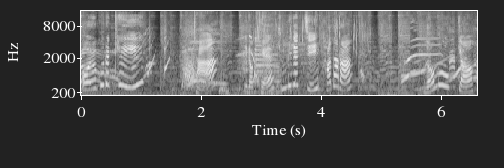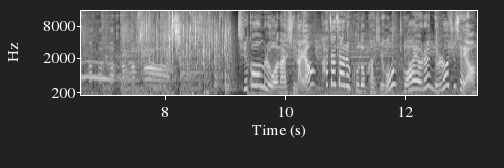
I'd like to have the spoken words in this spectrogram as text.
얼굴에 K? 자, 이렇게 준비됐지. 받아라. 너무 웃겨. 즐거움을 원하시나요? 카자자를 구독하시고 좋아요를 눌러주세요.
